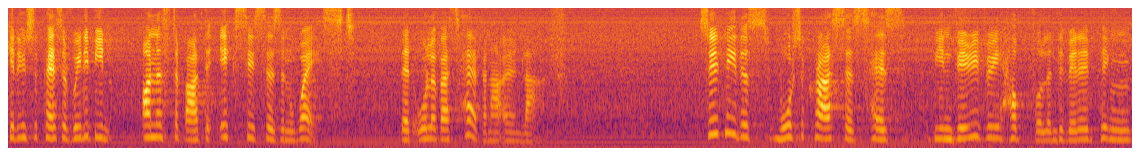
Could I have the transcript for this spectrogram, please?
getting to the place of really being honest about the excesses and waste that all of us have in our own life certainly this water crisis has been very, very helpful in developing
